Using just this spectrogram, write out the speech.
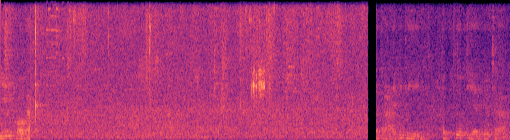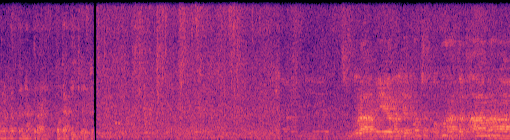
นี้ขอกราบประธานในพิธีจุดธูปเทียนบูชาพระรัตนตรัยขอกราบเป็นเชิญครับสุราเมรยะมัจจปมาตถานา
